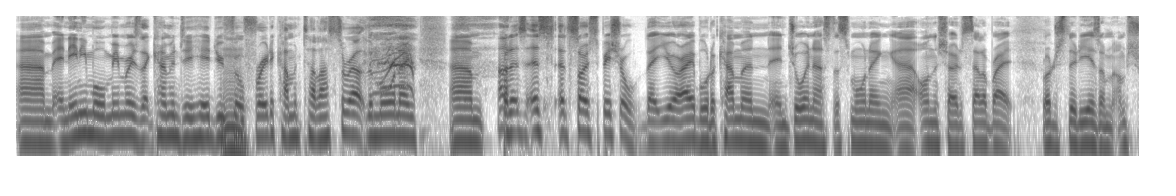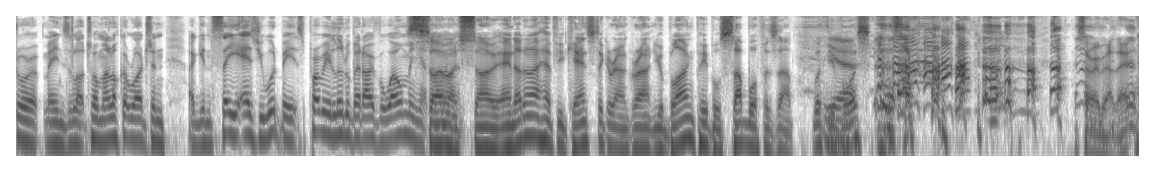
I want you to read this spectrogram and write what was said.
Um, and any more memories that come into your head, you feel free to come and tell us throughout the morning. Um, but it's, it's it's so special that you're able to come in and join us this morning uh, on the show to celebrate Roger's 30 years. I'm, I'm sure it means a lot to him. I look at Roger and I can see, as you would be, it's probably a little bit overwhelming. At the So moment. much so. And I don't know if you can stick around, Grant. You're blowing people's subwoofers up with your Yeah. voice. Sorry about that.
